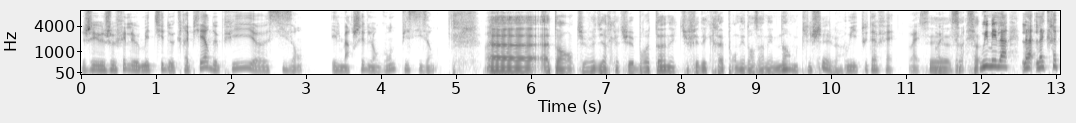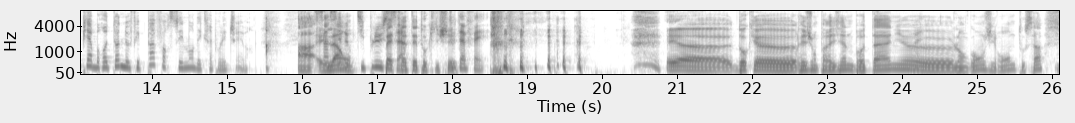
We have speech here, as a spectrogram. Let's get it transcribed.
je fais le métier de crêpière depuis euh, six ans et le marché de Langon depuis six ans. Euh, attends, tu veux dire que tu es bretonne et que tu fais des crêpes? On est dans un énorme cliché là. Oui, tout à fait. Ouais, C'est- ouais, c'est ça- vrai. ça- Oui, mais la, la, la crêpière bretonne ne fait pas forcément des crêpes au lait de chèvre. Ah, Ah, ça et là le on petit plus. pète la tête au cliché. Tout à fait. Et euh, donc euh, région parisienne, Bretagne, euh, Langon, Gironde, tout ça. Mm.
